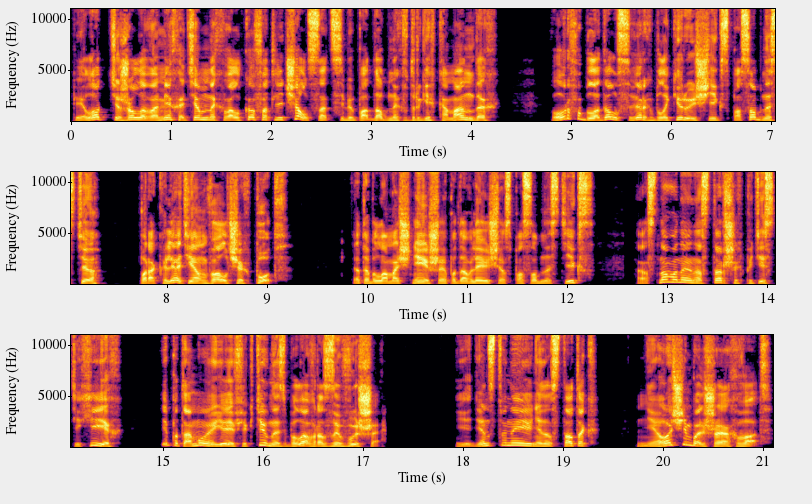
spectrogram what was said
Пилот тяжелого меха темных волков отличался от себе подобных в других командах. Орф обладал сверхблокирующей X-способностью «Проклятием волчьих пут». Это была мощнейшая подавляющая способность X, основанная на старших пяти стихиях, и потому её эффективность была в разы выше. Единственный её недостаток – не очень большой охват.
